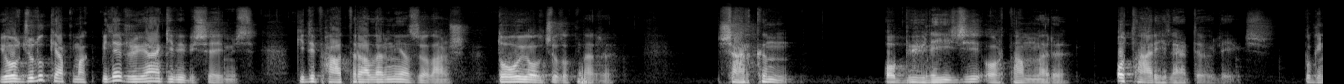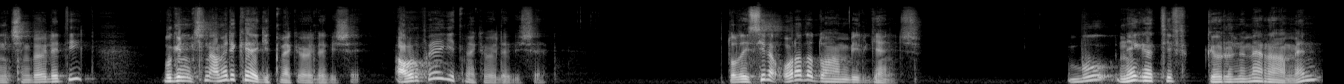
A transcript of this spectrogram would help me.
yolculuk yapmak bile rüya gibi bir şeymiş. Gidip hatıralarını yazıyorlarmış. Doğu yolculukları. Şarkın o büyüleyici ortamları o tarihlerde öyleymiş. Bugün için böyle değil. Bugün için Amerika'ya gitmek öyle bir şey. Avrupa'ya gitmek öyle bir şey. Dolayısıyla orada doğan bir genç bu negatif görünüme rağmen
